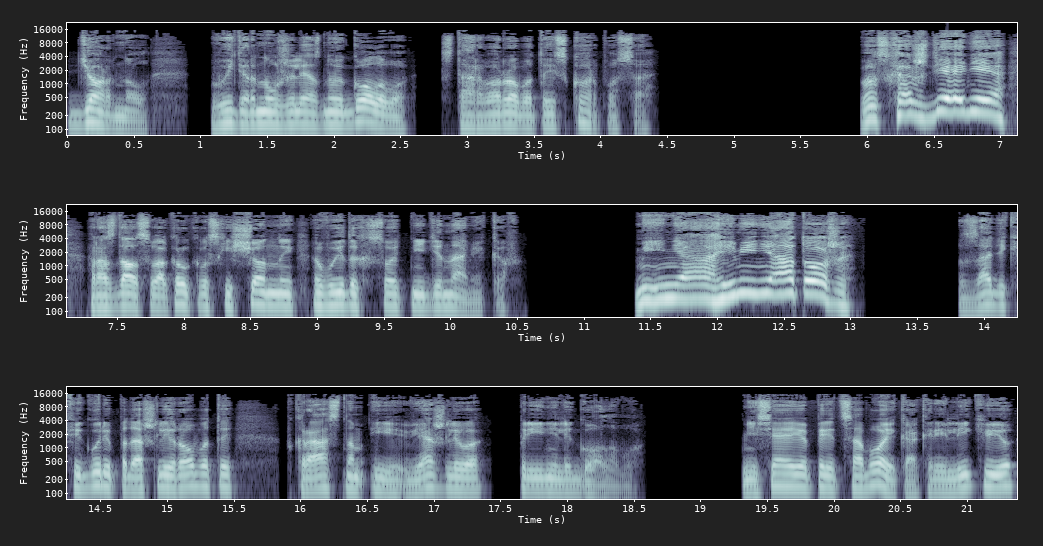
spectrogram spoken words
дернул, выдернул железную голову старого робота из корпуса. «Восхождение!» — раздался вокруг восхищенный выдох сотни динамиков. «Меня и меня тоже!» Сзади к фигуре подошли роботы в красном и вежливо приняли голову. Неся ее перед собой, как реликвию,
